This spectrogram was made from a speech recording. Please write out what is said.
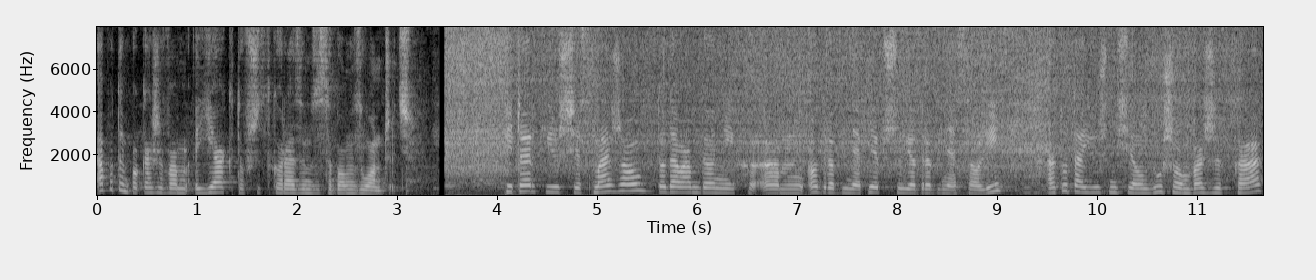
a potem pokażę Wam jak to wszystko razem ze sobą złączyć. Pieczarki już się smażą, dodałam do nich em, odrobinę pieprzu i odrobinę soli, a tutaj już mi się duszą warzywka,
